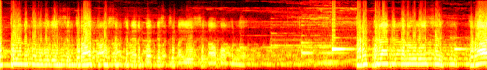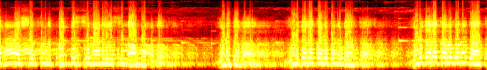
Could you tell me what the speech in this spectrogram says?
అప్పులను కలుగజేసే దురాత్మ శక్తి నేను బంధిస్తున్న యేసు నామములో. దరిద్రాన్ని కలుగజేసే దురాత్మ శక్తులను బంధిస్తున్నాను యేసు నామములో. విడుదల విడుదల కలుగును గాక. విడుదల కలుగును గాక.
